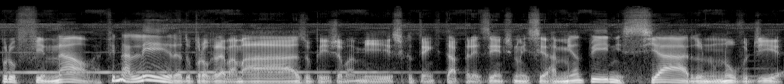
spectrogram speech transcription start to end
para o final, a finaleira do programa. Mas o Pijama Místico tem que estar presente no encerramento e iniciado no novo dia.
